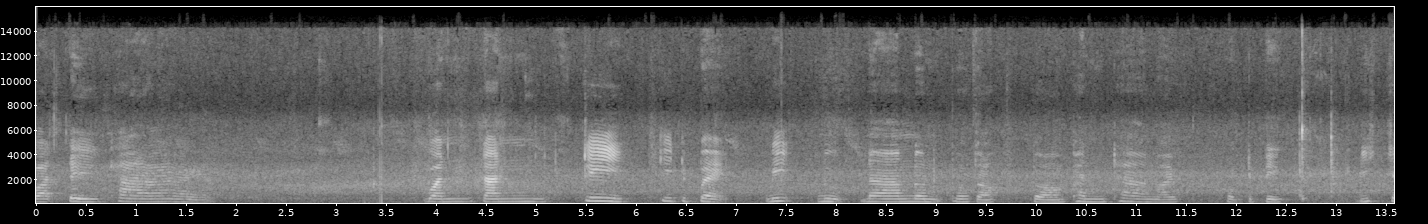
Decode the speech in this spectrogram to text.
วัสดีค่ะ วันจันทร์ที่ที่จะแปดมิถุนายนพศสองพันห้าร้อยหกสิบสี่วิช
